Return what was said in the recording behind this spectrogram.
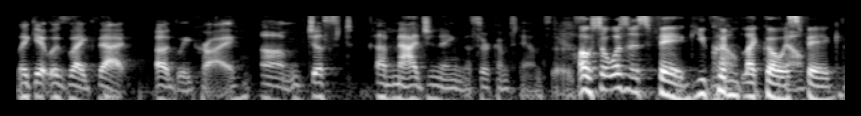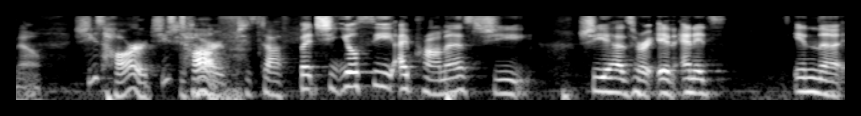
like, it was like that ugly cry. Um, just imagining the circumstances. Oh, so it wasn't as Fig. You couldn't No, let go as Fig. No, She's hard. She's, she's tough. hard. She's tough. But she, you'll see. I promise. She, she has her. And, and it's in the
